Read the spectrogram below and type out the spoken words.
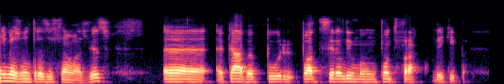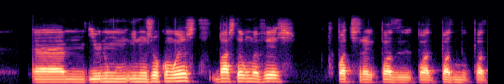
e mesmo em transição, às vezes, uh, acaba por. pode ser ali uma, um ponto fraco da equipa. Um, e, num, e num jogo como este, basta uma vez que pode, estragar, pode, pode, pode, pode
